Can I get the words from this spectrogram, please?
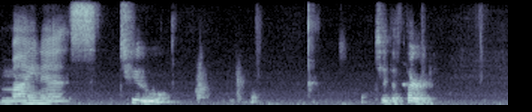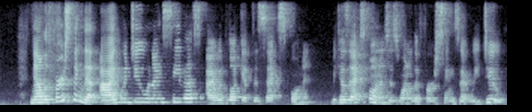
minus 2 to the third. Now the first thing that I would do when I see this, I would look at this exponent because exponents is one of the first things that we do.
